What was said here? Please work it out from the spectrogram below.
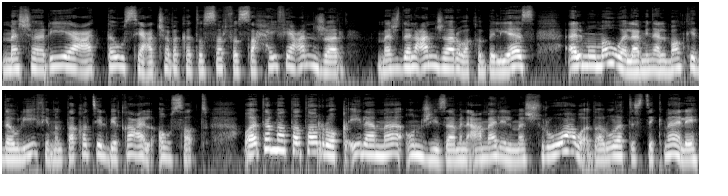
مشاريع توسعة شبكة الصرف الصحي في عنجر مجد العنجر وقبلياس الممولة من البنك الدولي في منطقة البقاع الأوسط وتم التطرق إلى ما أنجز من أعمال المشروع وضرورة استكماله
